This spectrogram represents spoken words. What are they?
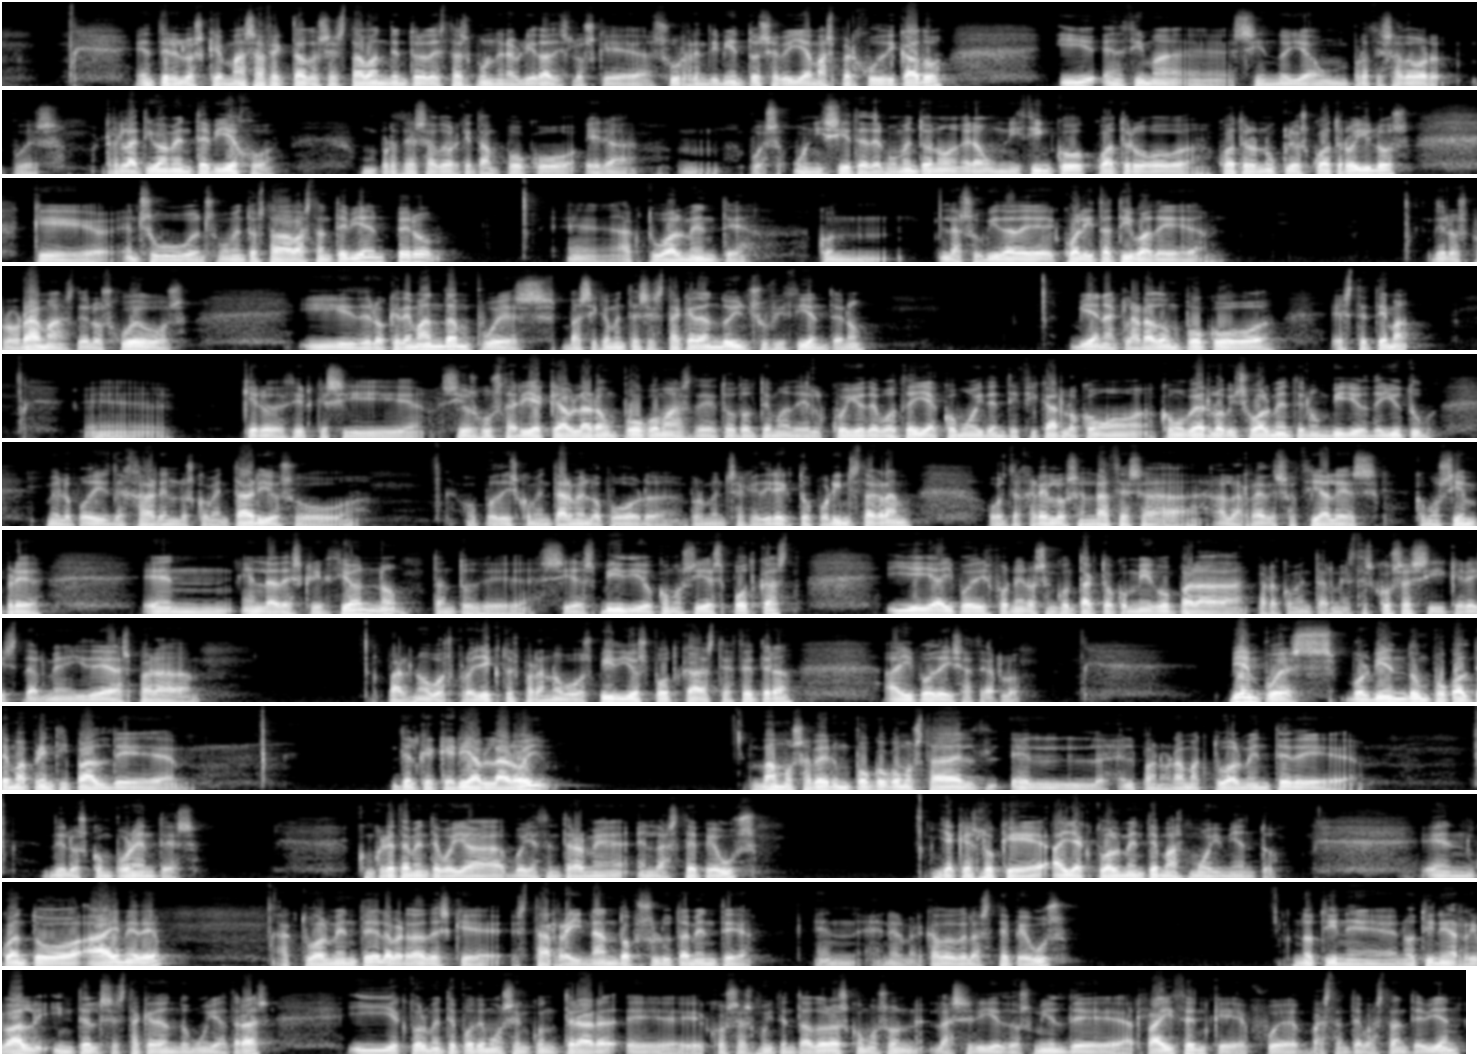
entre los que más afectados estaban dentro de estas vulnerabilidades, los que su rendimiento se veía más perjudicado y encima, eh, siendo ya un procesador pues relativamente viejo, un procesador que tampoco era mm, pues un i7 del momento, ¿no? Era un i5, 4, cuatro núcleos, 4 hilos, que en su, en su momento estaba bastante bien, pero eh, actualmente con la subida de, cualitativa de, de los programas, de los juegos y de lo que demandan, pues básicamente se está quedando insuficiente, ¿no? Bien, aclarado un poco este tema, eh, Quiero decir que si, os gustaría que hablara un poco más de todo el tema del cuello de botella, cómo identificarlo, cómo, cómo verlo visualmente en un vídeo de YouTube, me lo podéis dejar en los comentarios o, podéis comentármelo por, por, mensaje directo por Instagram. Os dejaré los enlaces a, las redes sociales, como siempre, en, en, la descripción, ¿no? Tanto de si es vídeo como si es podcast. Y ahí podéis poneros en contacto conmigo para, para comentarme estas cosas si queréis darme ideas para para nuevos proyectos, para nuevos vídeos, podcast, etcétera, ahí podéis hacerlo. Bien, pues volviendo un poco al tema principal de, del que quería hablar hoy, vamos a ver un poco cómo está el, panorama actualmente de, los componentes. Concretamente voy a, centrarme en las CPUs, ya que es lo que hay actualmente más movimiento. En cuanto a AMD, Actualmente la verdad es que está reinando absolutamente en, el mercado de las CPUs. No tiene, no tiene, rival, Intel se está quedando muy atrás y actualmente podemos encontrar eh, cosas muy tentadoras como son la serie 2000 de Ryzen que fue bastante bastante bien.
